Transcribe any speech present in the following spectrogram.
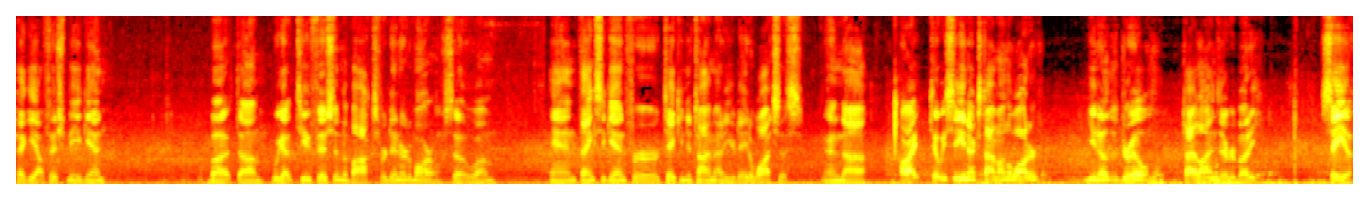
Peggy outfished me again. But um, we got two fish in the box for dinner tomorrow. So, um, and thanks again for taking your time out of your day to watch this. And uh, all right, till we see you next time on the water, you know the drill. Tie lines, everybody. See ya.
